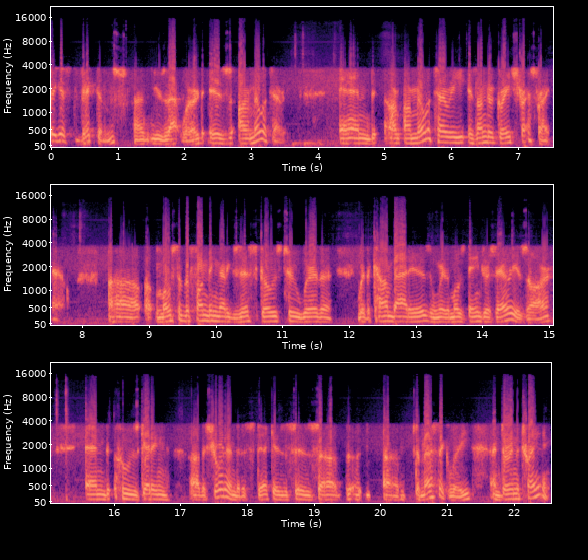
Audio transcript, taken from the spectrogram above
biggest victims, uh, use that word, is our military. And our, our military is under great stress right now. Uh, uh, most of the funding that exists goes to where the where the combat is and where the most dangerous areas are, and who's getting uh, the short end of the stick is is uh, uh, domestically and during the training.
